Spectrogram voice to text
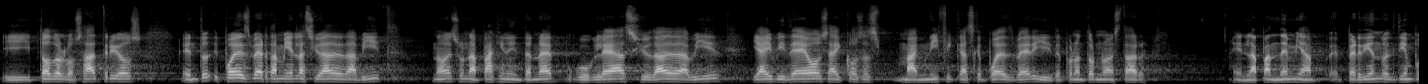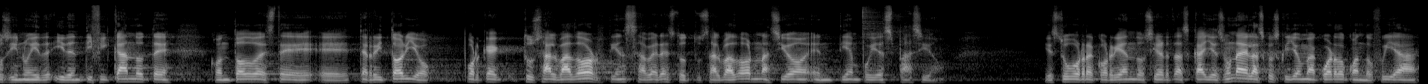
y todos los atrios. Entonces, puedes ver también la ciudad de David, ¿no? Es una página de internet, googleas ciudad de David y hay videos, hay cosas magníficas que puedes ver y de pronto no estar en la pandemia eh, perdiendo el tiempo, sino identificándote con todo este territorio porque tu Salvador, tienes que saber esto, tu Salvador nació en tiempo y espacio y estuvo recorriendo ciertas calles. Una de las cosas que yo me acuerdo cuando fui a,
